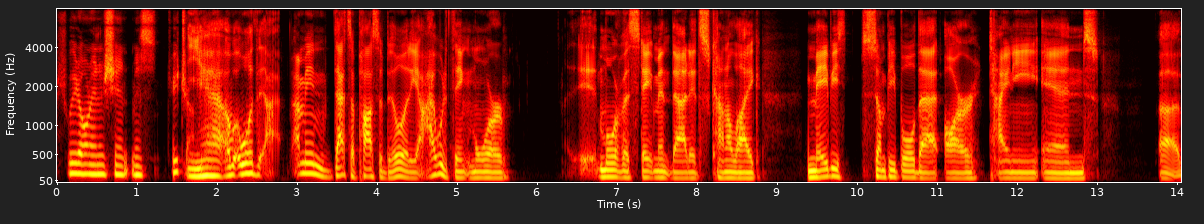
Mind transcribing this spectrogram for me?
sweet on innocent Miss Tree Yeah. uh, Well, I- I mean, that's a possibility. I would think more, eh, more of a statement that it's kind of like maybe some people that are tiny and uh,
